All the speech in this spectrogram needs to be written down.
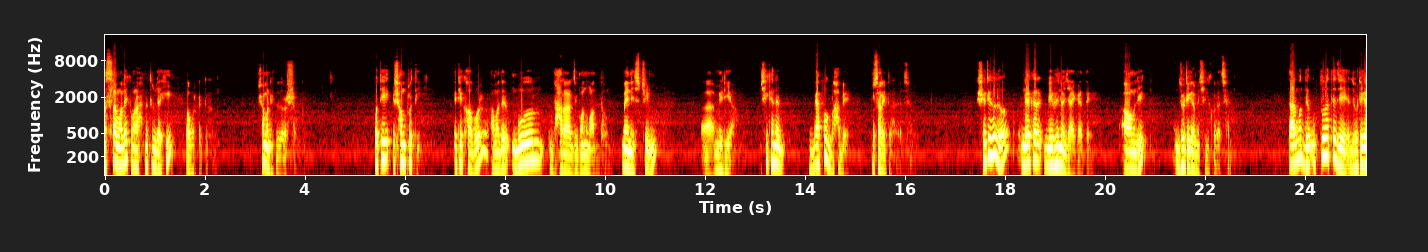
আসসালামু আলাইকুম রহমতুল্লাহি অবরকাতুহ সম্মানিত দর্শক, অতি সম্প্রতি এটি খবর আমাদের মূল ধারার যে গণমাধ্যম মেন স্ট্রিম মিডিয়া সেখানে ব্যাপকভাবে প্রসারিত হয়েছে। সেটি হলো ঢাকার বিভিন্ন জায়গাতে আওয়ামী লীগ ঝটিকা মিছিল করেছে। তার মধ্যে উত্তরাতে যে ঝটিকা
